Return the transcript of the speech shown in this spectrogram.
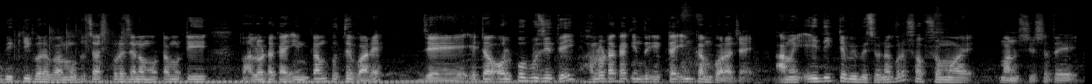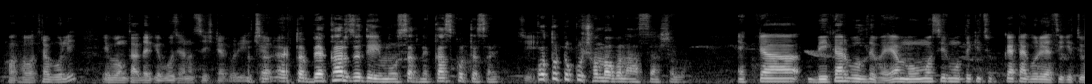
বিক্রি করে বা মধু চাষ করে যেন মোটামুটি ভালো টাকা ইনকাম করতে পারে যে এটা অল্প পুঁজিতেই ভালো টাকা কিন্তু একটা ইনকাম করা যায়। আমি এই দিকটা বিবেচনা করে সব সময় মানুষের সাথে কথাবার্তা বলি এবং তাদেরকে বোঝানোর চেষ্টা করি আচ্ছা একটা বেকার যদি এই মৌচাক নিয়ে কাজ করতে চায় জি। কতটুকু সম্ভাবনা আছে আসলে? একটা বেকার বলতে ভাইয়া মৌমাছির মধ্যে কিছু ক্যাটাগরি আছে, কিছু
